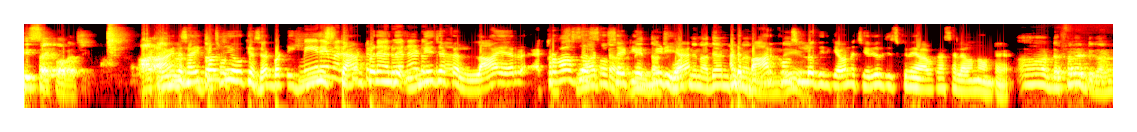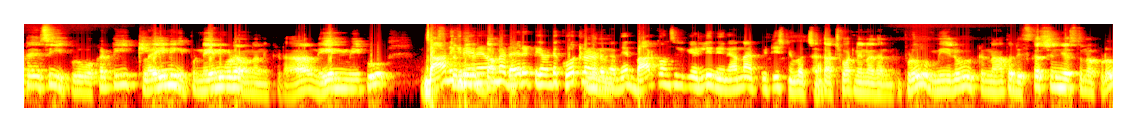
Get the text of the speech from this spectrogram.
హిస్ సైకాలజీ ఆయన psychology okay sir but image of lawyer across the society and media అదే అంటే బార్ కౌన్సిల్లో దీనికి ఏమైనా చర్యలు తీసుకునే అవకాశాలు ఏమైనా ఉంటాయా? డెఫినెట్గా. అంటే ఇప్పుడు ఒకటి క్లైమింగ్ ఇప్పుడు నేను కూడా ఉన్నాను ఇక్కడ. నేను మీకు దానికి నేను ఏమన్నా డైరెక్ట్గా అంటే కోర్టులో. అడగను కదా నేను బార్ కౌన్సిల్కి వెళ్ళి నేను ఏమన్నా పిటిషన్ ఇవ్వచ్చు? దట్స్ వాట్ నేను అదే ఇప్పుడు మీరు ఇక్కడ నాతో డిస్కషన్ చేస్తున్నప్పుడు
